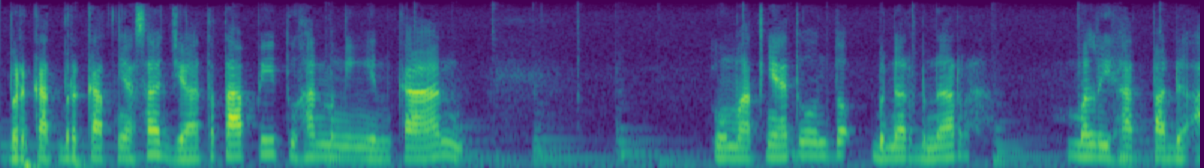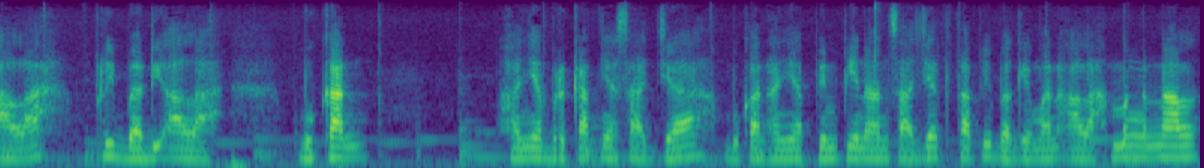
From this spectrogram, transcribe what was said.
berkat-berkatnya saja, tetapi Tuhan menginginkan umatnya itu untuk benar-benar melihat pada Allah, pribadi Allah, bukan hanya berkatnya saja, bukan hanya pimpinan saja, tetapi bagaimana Allah mengenal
